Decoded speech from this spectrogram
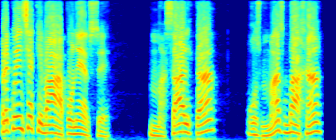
Frecuencia que va a ponerse más alta o más baja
